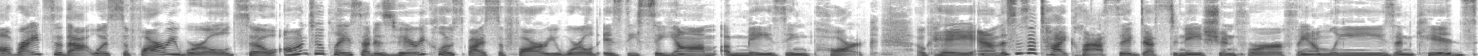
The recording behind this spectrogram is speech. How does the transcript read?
All right, so that was Safari World. So, on to a place that is very close by Safari World is the Siam Amazing Park. Okay, and this is a Thai classic destination for families and kids.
